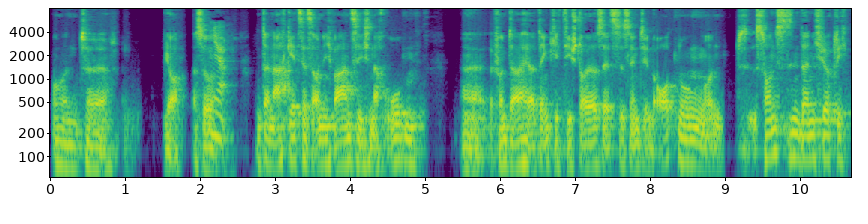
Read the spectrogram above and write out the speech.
Und äh, ja, also ja. und danach geht's jetzt auch nicht wahnsinnig nach oben. Äh, von daher denke ich, die Steuersätze sind in Ordnung und sonst sind da nicht wirklich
